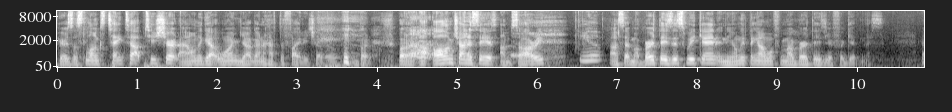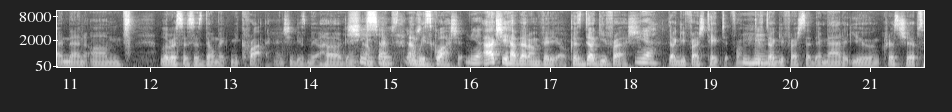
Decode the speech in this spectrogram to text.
Here's a Slunks tank top T-shirt. I only got one. Y'all gonna have to fight each other. Over. But but I, all I'm trying to say is I'm sorry. Yep. I said my birthday's this weekend, and the only thing I want for my birthday is your forgiveness. And then um, Larissa says, "Don't make me cry," and she gives me a hug, and, and, so and, and we squash it. Yeah. I actually have that on video because Dougie Fresh, Yeah. Dougie Fresh taped it for me because Dougie Fresh said they're mad at you, and Chris Chips,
